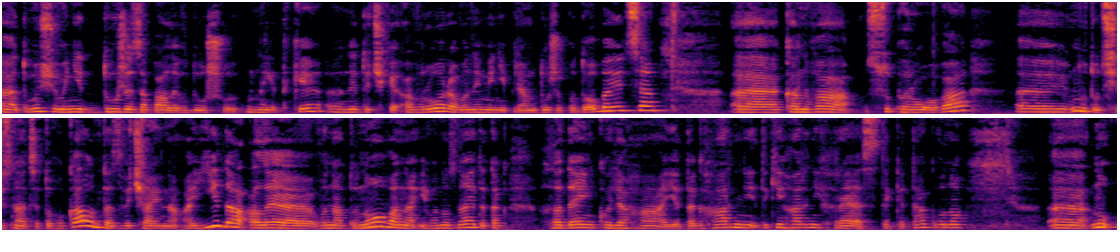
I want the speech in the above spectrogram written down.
е, тому що мені дуже запали в душу нитки, ниточки Аврора, вони мені прям дуже подобаються. Канва суперова. Ну, Тут 16-го каунта, звичайна Аїда, але вона тонована і воно, знаєте, так гладенько лягає, так гарні, такі гарні хрестики. так воно... Е, ну,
